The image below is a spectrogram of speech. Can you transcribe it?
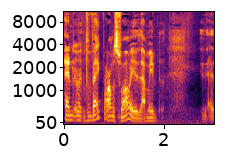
And uh, Vivek Ramaswamy is, I mean, uh,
